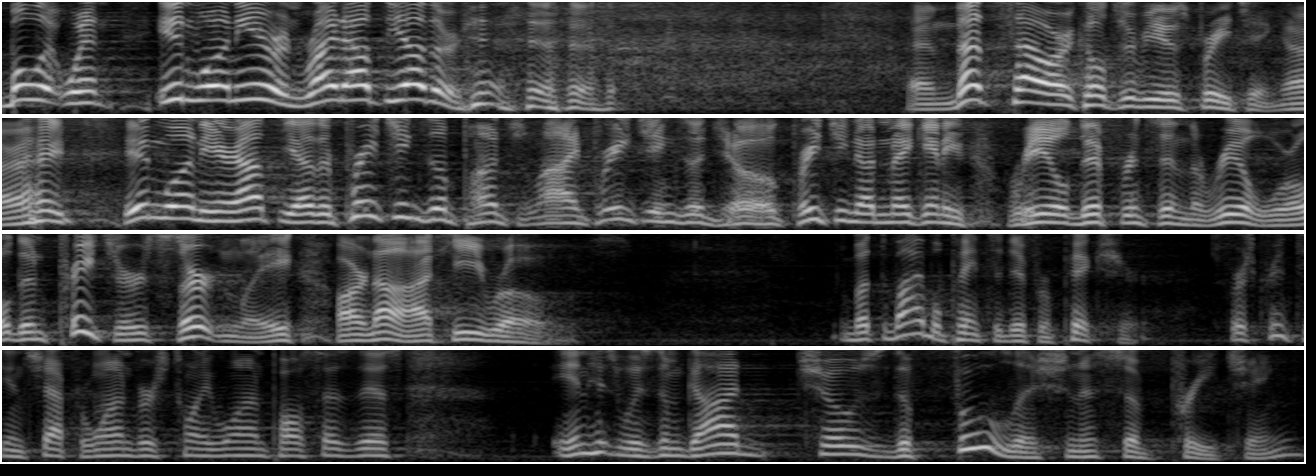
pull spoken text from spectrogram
bullet went in one ear and right out the other. And that's how our culture views preaching, all right? In one ear, out the other. Preaching's a punchline, preaching's a joke. Preaching doesn't make any real difference in the real world, and preachers certainly are not heroes. But the Bible paints a different picture. 1 Corinthians chapter 1 verse 21 Paul says this, in his wisdom God chose the foolishness of preaching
